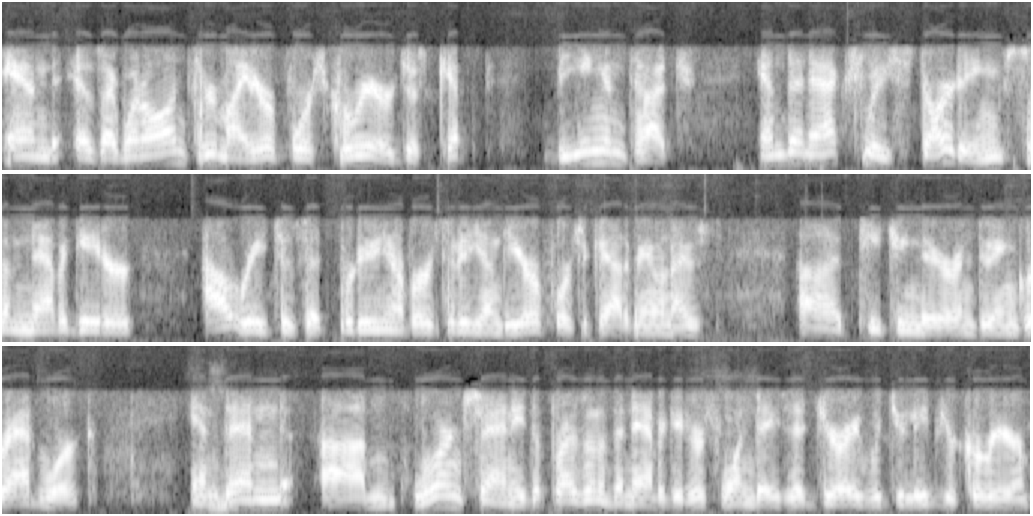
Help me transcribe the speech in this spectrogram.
And as I went on through my Air Force career, just kept being in touch, and then actually starting some Navigator outreaches at Purdue University and the Air Force Academy when I was uh, teaching there and doing grad work. And mm-hmm. then um, Lorne Sanny, the president of the Navigators, one day said, Jerry, would you leave your career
